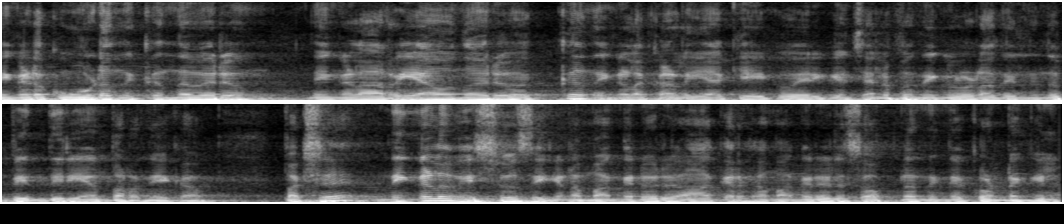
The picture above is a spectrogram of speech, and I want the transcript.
നിങ്ങളുടെ കൂടെ നിൽക്കുന്നവരും നിങ്ങൾ അറിയാവുന്നവരും ഒക്കെ നിങ്ങളെ കളിയാക്കിയേക്കുമായിരിക്കും ചിലപ്പോൾ നിങ്ങളോട് അതിൽ നിന്ന് പിന്തിരിയാൻ പറഞ്ഞേക്കാം. പക്ഷെ നിങ്ങൾ വിശ്വസിക്കണം. അങ്ങനെ ഒരു ആഗ്രഹം അങ്ങനെ ഒരു സ്വപ്നം നിങ്ങൾക്കുണ്ടെങ്കിൽ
